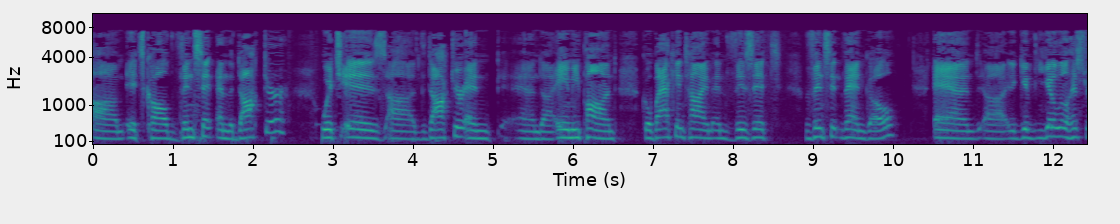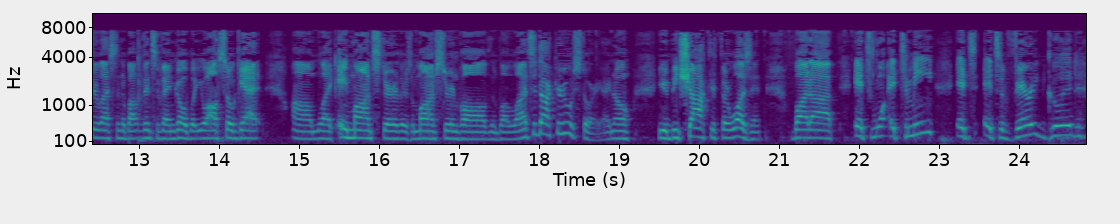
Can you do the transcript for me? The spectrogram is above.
Um, it's called Vincent and the Doctor. Which is uh, the Doctor and and uh, Amy Pond go back in time and visit Vincent Van Gogh, and uh, you give you get a little history lesson about Vincent Van Gogh, but you also get um, like a monster. There's a monster involved, and blah blah. blah. It's a Doctor Who story. I know you'd be shocked if there wasn't, but uh, it's it, to me it's it's a very good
